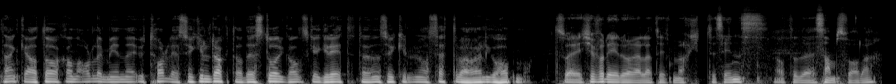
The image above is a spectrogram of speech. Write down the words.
tenker jeg at da kan alle mine utallige sykkeldrakter, det står ganske greit til den sykkelen, uansett hva jeg velger å ha på meg. Så er det ikke fordi du er relativt mørk til sinns at det er samsvar der?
